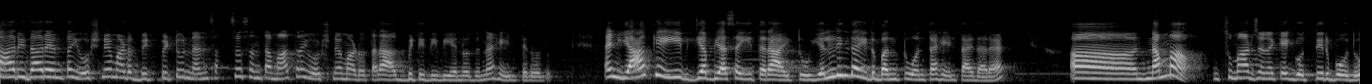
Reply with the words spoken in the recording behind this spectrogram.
ಯಾರಿದ್ದಾರೆ ಅಂತ ಯೋಚನೆ ಮಾಡೋದು ಬಿಟ್ಬಿಟ್ಟು ನನ್ನ ಸಕ್ಸಸ್ ಅಂತ ಮಾತ್ರ ಯೋಚನೆ ಮಾಡೋ ಥರ ಆಗಿಬಿಟ್ಟಿದ್ದೀವಿ ಅನ್ನೋದನ್ನು ಹೇಳ್ತಿರೋದು. ಆ್ಯಂಡ್ ಯಾಕೆ ಈ ವಿದ್ಯಾಭ್ಯಾಸ ಈ ಥರ ಆಯಿತು? ಎಲ್ಲಿಂದ ಇದು ಬಂತು ಅಂತ ಹೇಳ್ತಾ ಇದ್ದಾರೆ ನಮ್ಮ ಸುಮಾರು ಜನಕ್ಕೆ ಗೊತ್ತಿರ್ಬೋದು,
